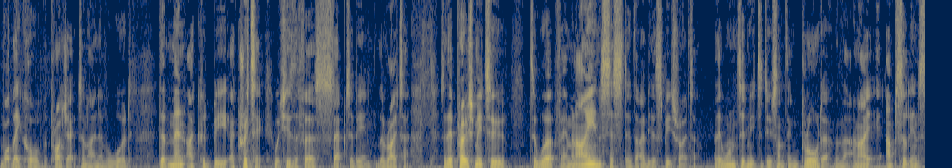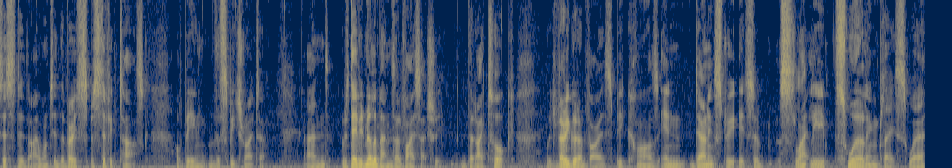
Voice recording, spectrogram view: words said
what they called the project, and I never would. That meant I could be a critic, which is the first step to being the writer. So they approached me to, to work for him, and I insisted that I be the speechwriter. They wanted me to do something broader than that, and I absolutely insisted that I wanted the very specific task of being the speechwriter. And it was David Miliband's advice, actually, that I took, which very good advice, because in Downing Street it's a slightly swirling place where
